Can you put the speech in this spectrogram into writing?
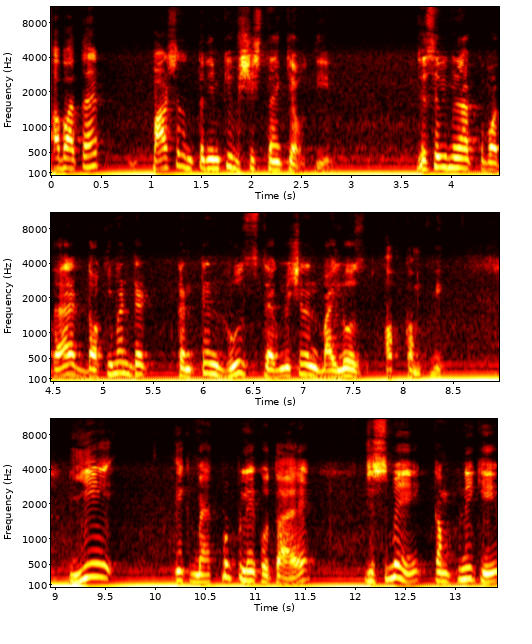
अब आता है पार्षद अंतर नियम की विशेषताएँ क्या होती है? जैसे भी मैंने आपको बताया document that content rules regulation and bylaws of company ये एक महत्वपूर्ण प्लेक होता है, जिसमें कंपनी के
